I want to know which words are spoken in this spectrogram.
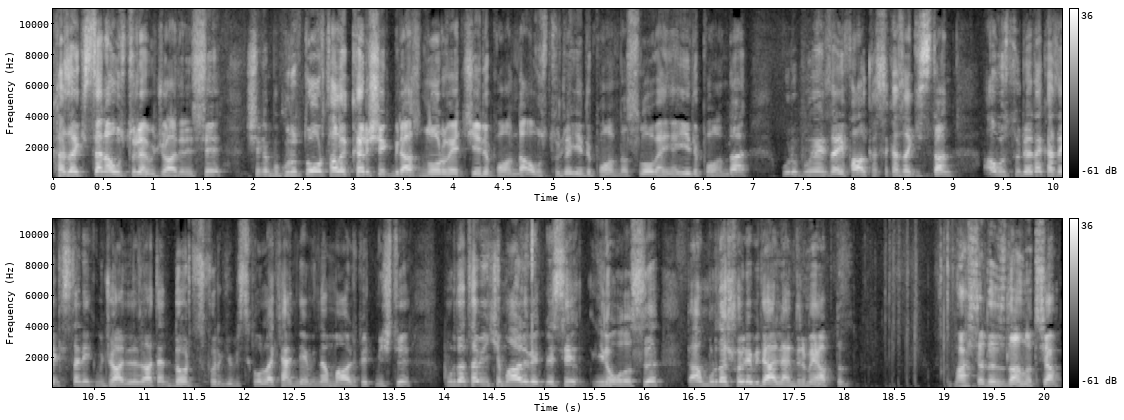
Kazakistan Avusturya mücadelesi. Şimdi bu grupta ortalık karışık biraz. Norveç 7 puanda, Avusturya 7 puanda, Slovenya 7 puanda. Grubun en zayıf halkası Kazakistan. Avusturya'da Kazakistan ilk mücadele zaten 4-0 gibi skorla kendi evinden mağlup etmişti. Burada tabii ki mağlup etmesi yine olası. Ben burada şöyle bir değerlendirme yaptım. Maçları da hızlı anlatacağım.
